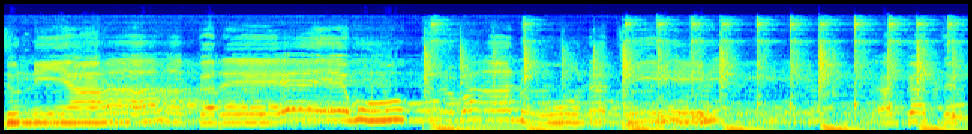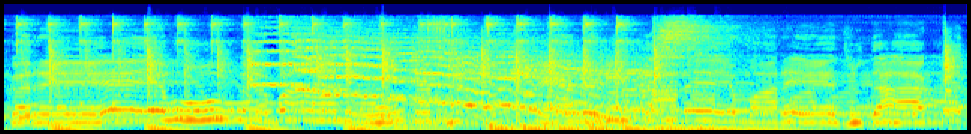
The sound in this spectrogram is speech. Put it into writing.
દુનિયા કરે એવું કરવાનું નથી. અગત કરે એવું કરવાનું નથી. તારે મારે જુદા કદી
